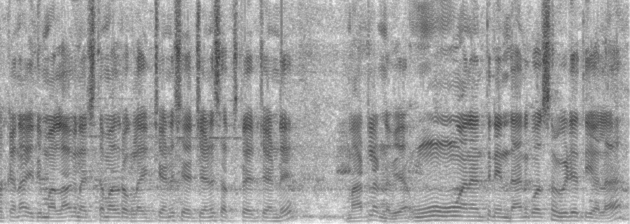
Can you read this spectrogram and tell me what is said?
ఓకేనా? ఇది మళ్ళా నచ్చితే మాత్రం ఒక లైక్ చేయండి షేర్ చేయండి సబ్స్క్రైబ్ చేయండి. మాట్లాడిన నవ్య ఊ అని అంటే నేను దానికోసం వీడియో తీయాలా?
